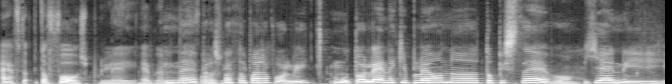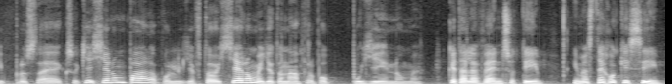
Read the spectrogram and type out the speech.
ε, αυτό, το φως που λέει, έβγαλε το Ναι, φως. προσπαθώ γιατί πάρα πολύ. Μου το λένε και πλέον ε, το πιστεύω. Βγαίνει προς τα έξω και χαίρομαι πάρα πολύ γι' αυτό. Χαίρομαι για τον άνθρωπο που γίνομαι. καταλαβαίνεις ότι είμαστε εγώ και εσύ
